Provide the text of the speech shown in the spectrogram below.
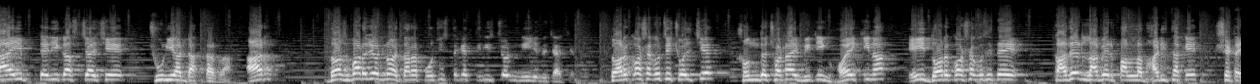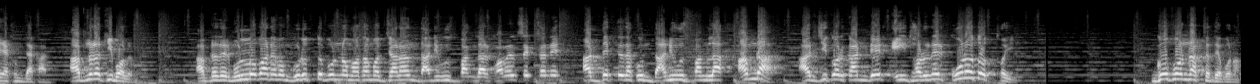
লাইভ টেলিকাস্ট চাইছে জুনিয়র ডাক্তাররা। আর দশ বারো জন নয়, তারা পঁচিশ থেকে তিরিশ জন নিয়ে যেতে চাইছেন দর কষাকষি চলছে, সন্ধ্যে ছটায় মিটিং হয় কিনা, এই দর কষাকষিতে কাদের লাভের পাল্লা ভারী থাকে সেটাই এখন দেখান আপনারা কি বলেন? আপনাদের মূল্যবান এবং গুরুত্বপূর্ণ মতামত জানান দা নিউজ বাংলার কমেন্ট সেকশনে আর দেখতে থাকুন দা নিউজ বাংলা। আমরা আরজিকর কাণ্ডের এই ধরনের কোনো তথ্যই গোপন রাখতে দেব না।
